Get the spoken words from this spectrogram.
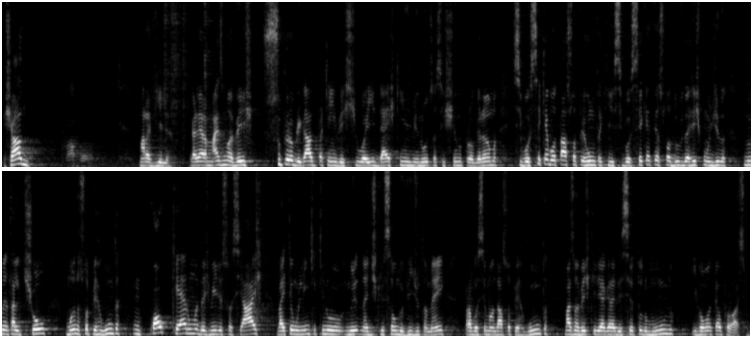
Fechado? Tá bom. Maravilha. Galera, mais uma vez, super obrigado para quem investiu aí 10, 15 minutos assistindo o programa. Se você quer botar a sua pergunta aqui, se você quer ter a sua dúvida respondida no Mentality Show, manda sua pergunta em qualquer uma das mídias sociais. Vai ter um link aqui no, no, na descrição do vídeo também para você mandar a sua pergunta. Mais uma vez, queria agradecer a todo mundo e vamos até o próximo.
